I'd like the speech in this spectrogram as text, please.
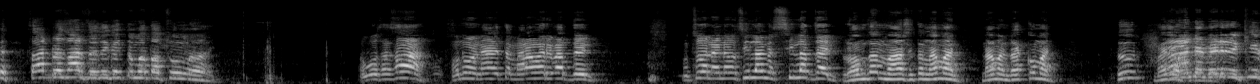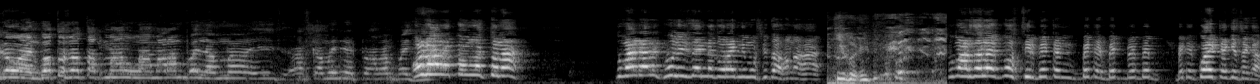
সাতটা সারছে দেখে তো মাথা চুল নাই। ও চাচা শোনো না এটা মারামারি বাদ দেন। বুঝছ? না না সিলাম সিলাপ যাই রমজান মাস এটা নামান নামান রাখ কমান দূর মাইরা আরে বেড়ে কি। খাওয়ান গত সপ্তাহ মারলাম আরাম পাইলাম না। এই আজকে আমি একটু আরাম পাইছি। কোনো রকম লাগতো না। তোমার পুলিশ যাই না মুর্শিদা হ্যাঁ। তোমার বস্তির বেটেন বেটে বেট বেট বেটে কয়েকটা গেছে গা।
